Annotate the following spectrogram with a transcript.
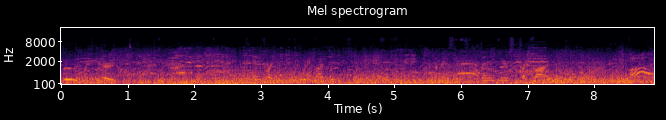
food. My feet hurt. It's like 45 minutes. I've been, since, been in here since like 5. Bye.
